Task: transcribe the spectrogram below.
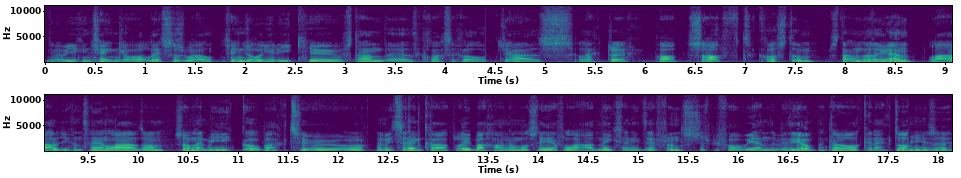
You know, you can change all this as well. Change all your EQ, standard, classical, jazz, electric, soft, custom, standard again. Loud, you can turn loud on. So let me go back to, let me turn CarPlay back on and we'll see if loud makes any difference just before we end the video. Let that all connect up. Music.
